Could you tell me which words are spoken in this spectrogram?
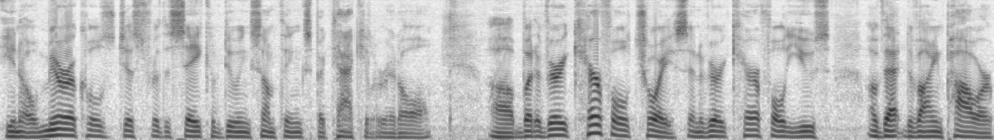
you know, miracles just for the sake of doing something spectacular at all. Uh, but a very careful choice and a very careful use of that divine power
